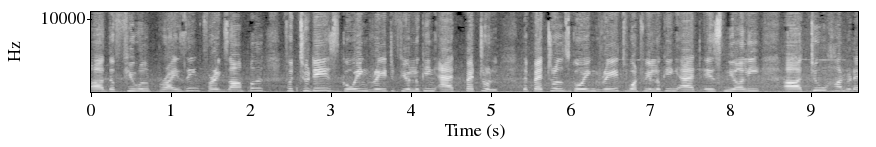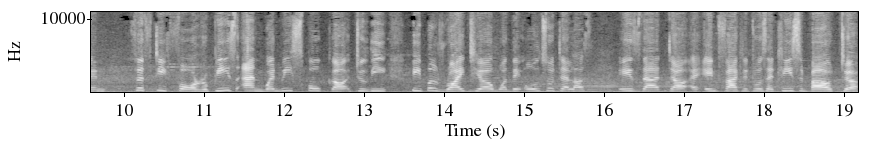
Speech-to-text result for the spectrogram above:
uh, the fuel pricing. For example, for today's going rate, if you're looking at petrol, the petrol's going rate, what we're looking at is nearly uh, 200 54 rupees. And when we spoke uh, to the people right here what they also tell us is that uh, in fact it was at least about uh,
